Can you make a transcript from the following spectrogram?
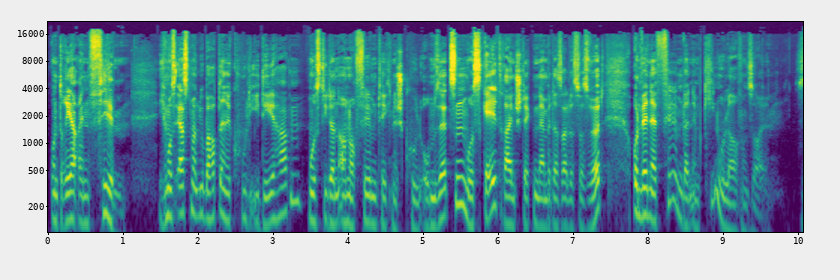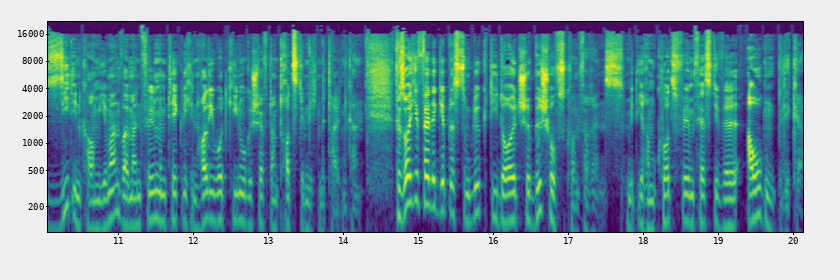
und drehe einen Film. Ich muss erstmal überhaupt eine coole Idee haben, muss die dann auch noch filmtechnisch cool umsetzen, muss Geld reinstecken, damit das alles was wird. Und wenn der Film dann im Kino laufen soll, sieht ihn kaum jemand, weil mein Film im täglichen Hollywood-Kinogeschäft dann trotzdem nicht mithalten kann. Für solche Fälle gibt es zum Glück die Deutsche Bischofskonferenz mit ihrem Kurzfilmfestival Augenblicke.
